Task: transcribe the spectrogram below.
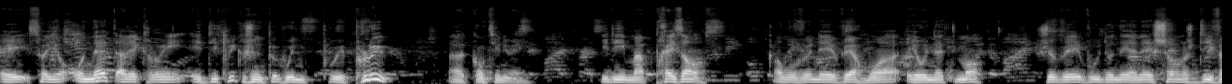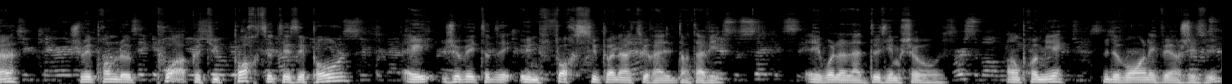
et soyons honnêtes avec lui et dites-lui que je ne peux, vous ne pouvez plus euh, continuer. Il dit ma présence. Quand vous venez vers moi et honnêtement, je vais vous donner un échange divin. Je vais prendre le poids que tu portes sur tes épaules et je vais te donner une force supernaturelle dans ta vie. Et voilà la deuxième chose. En premier, nous devons aller vers Jésus.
